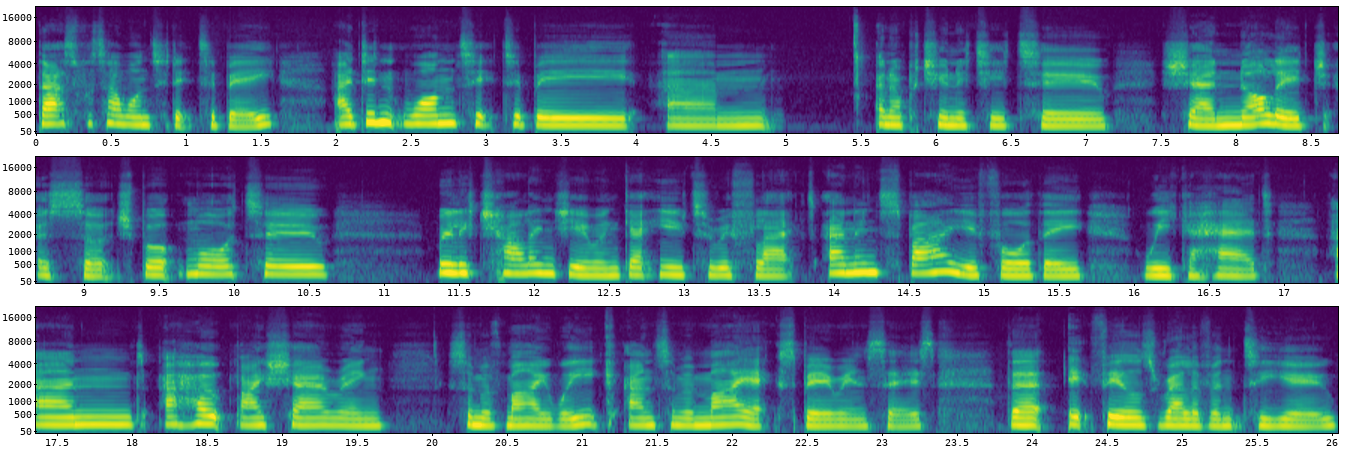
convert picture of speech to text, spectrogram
that's what I wanted it to be. I didn't want it to be um, an opportunity to share knowledge as such, but more to really challenge you and get you to reflect and inspire you for the week ahead. And I hope by sharing some of my week and some of my experiences that it feels relevant to you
